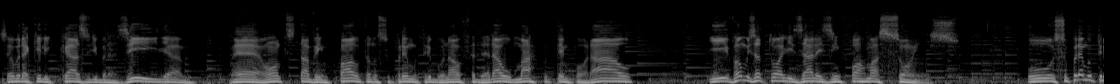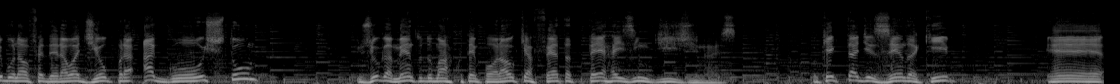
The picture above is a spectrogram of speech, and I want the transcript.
sobre aquele caso de Brasília. É, ontem estava em pauta no Supremo Tribunal Federal o marco temporal. E vamos atualizar as informações. O Supremo Tribunal Federal adiou para agosto o julgamento do marco temporal que afeta terras indígenas. O que está dizendo aqui é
